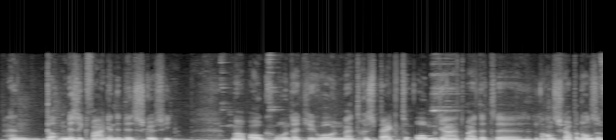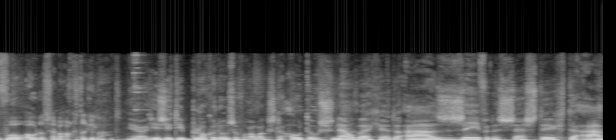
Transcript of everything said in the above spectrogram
En dat mis ik vaak in de discussie. Maar ook gewoon dat je gewoon met respect omgaat met het uh, landschap dat onze voorouders hebben achtergelaten. Ja, je ziet die blokkendozen vooral langs de autosnelweg, hè, de A67, de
